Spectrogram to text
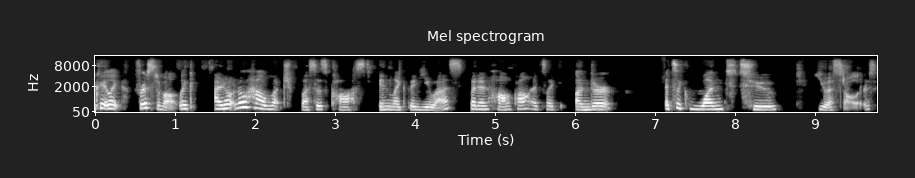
okay like first of all like I don't know how much buses cost in like the US but in Hong Kong it's like under it's like 1 to 2 US dollars.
